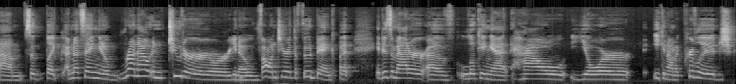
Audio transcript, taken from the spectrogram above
Um, so, like, I'm not saying, you know, run out and tutor or, you know, volunteer at the food bank, but it is a matter of looking at how your economic privilege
